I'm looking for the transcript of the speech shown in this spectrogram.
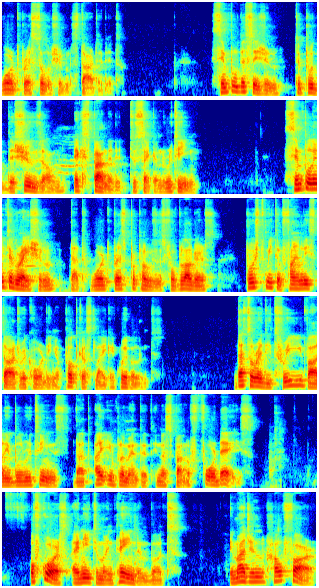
WordPress solution started it. Simple decision to put the shoes on expanded it to second routine. Simple integration that WordPress proposes for bloggers pushed me to finally start recording a podcast like equivalent. That's already three valuable routines that I implemented in a span of four days. Of course, I need to maintain them, but imagine how far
